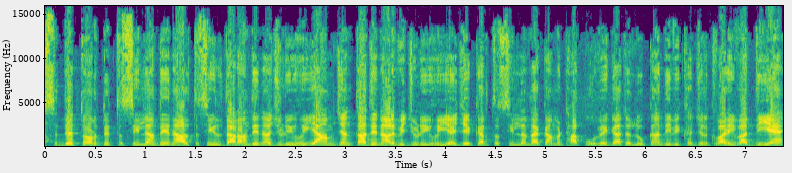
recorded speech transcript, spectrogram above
ਸਿੱਧੇ ਤੌਰ ਤੇ ਤਹਿਸੀਲਾਂ ਦੇ ਨਾਲ, ਤਹਿਸੀਲਦਾਰਾਂ ਦੇ ਨਾਲ ਜੁੜੀ ਹੋਈ ਹੈ, ਆਮ ਜਨਤਾ ਦੇ ਨਾਲ ਵੀ ਜੁੜੀ ਹੋਈ ਹੈ। ਜੇਕਰ ਤਹਿਸੀਲਾਂ ਦਾ ਕੰਮ ਠੱਪ ਹੋਵੇਗਾ ਤਾਂ ਲੋਕਾਂ ਦੀ ਵੀ ਖੱਜਲ ਖੁਆਰੀ ਵੱਧਦੀ ਹੈ।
